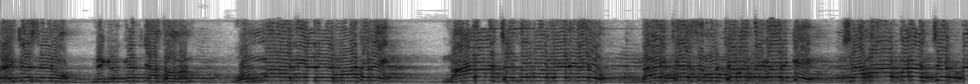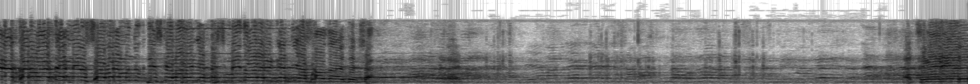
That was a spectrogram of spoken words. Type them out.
దయచేసి నేను మీకు విజ్ఞప్తి చేస్తా ఉన్నాను. ఉన్మాది అనే మాటని నారా చంద్రబాబు నాయుడు గారు దయచేసి ముఖ్యమంత్రి గారికి క్షమాపణ చెప్పిన తర్వాత మీరు సభను ముందుకు తీసుకెళ్ళాలని చెప్పేసి మీ ద్వారా విజ్ఞప్తి చేస్తా ఉన్నాను అధ్యక్ష. Right garu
